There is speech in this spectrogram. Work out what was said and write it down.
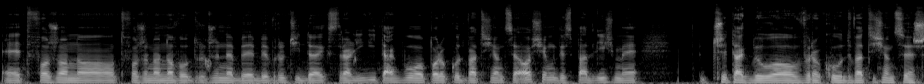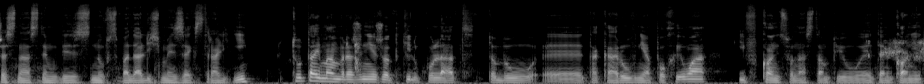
e, tworzono, tworzono nową drużynę, by, by wrócić do Ekstraligi. Tak było po roku 2008, gdy spadliśmy. Czy tak było w roku 2016, gdy znów spadaliśmy z Ekstraligi? Tutaj mam wrażenie, że od kilku lat to był e, taka równia pochyła i w końcu nastąpił e, ten koniec.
